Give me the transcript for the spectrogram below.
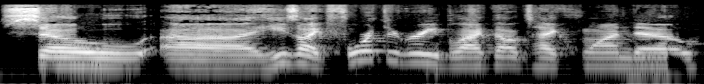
So uh, he's like fourth degree black belt taekwondo.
